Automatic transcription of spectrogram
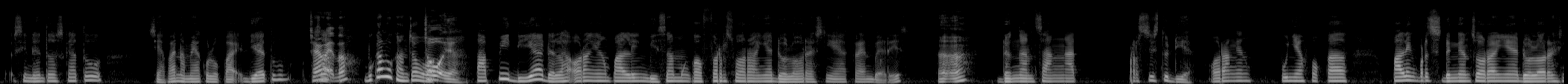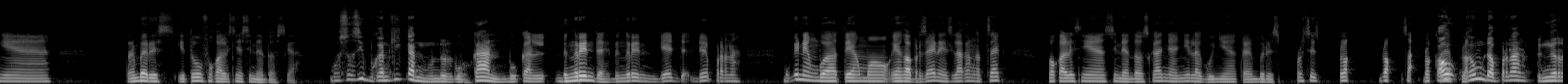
Sinden Tosca tuh siapa namanya aku lupa dia tuh Cewek toh? bukan bukan cowok, Cowok ya? tapi dia adalah orang yang paling bisa mengcover suaranya Doloresnya Cranberries Heeh. dengan sangat persis tuh dia orang yang punya vokal paling persis dengan suaranya Doloresnya Cranberries itu vokalisnya Sinden Tosca Masa sih bukan Kikan menurutku? bukan bukan dengerin deh dengerin dia dia pernah mungkin yang buat yang mau yang nggak percaya nih silakan ngecek vokalisnya Sinden Tosca nyanyi lagunya Cranberries persis plek plek sak plek Kau plek. kamu udah pernah denger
